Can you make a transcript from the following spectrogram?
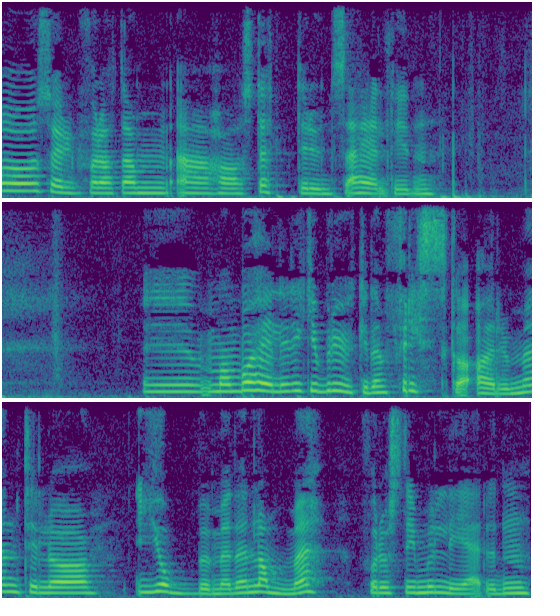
Og sørg for at de har støtte rundt seg hele tiden. man må heller ikke bruke den friske armen til å jobbe med den lamme for å stimulere den.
